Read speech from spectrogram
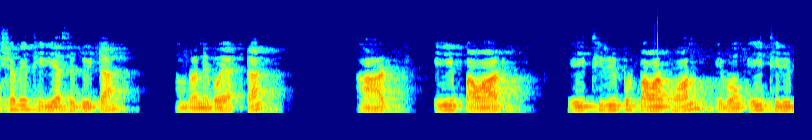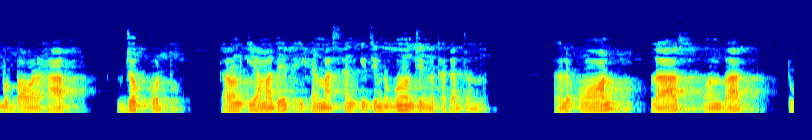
হিসাবে থ্রি আছে দুইটা। আমরা নেব একটা আর এই পাওয়ার, এই থ্রির উপর পাওয়ার ওয়ান এবং এই থ্রির উপর পাওয়ার হাফ যোগ করব। কারণ কি? আমাদের এখানে মাঝখানে কি চিহ্ন? গুণন চিহ্ন থাকার জন্য। তাহলে ওয়ান প্লাস ওয়ান ভাগ টু।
